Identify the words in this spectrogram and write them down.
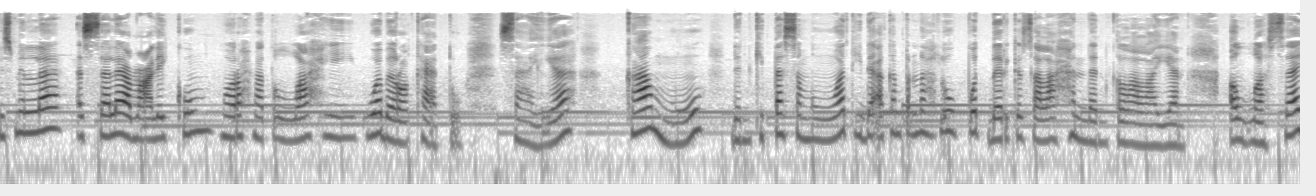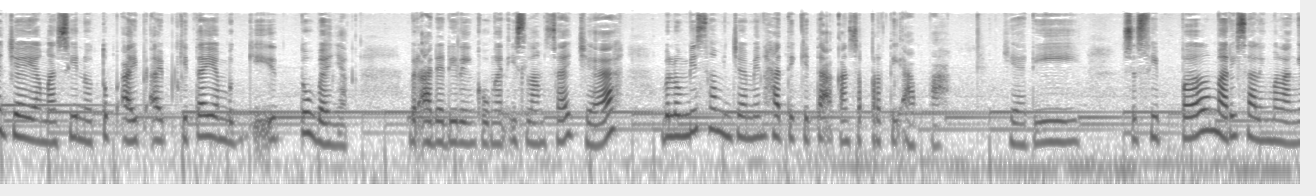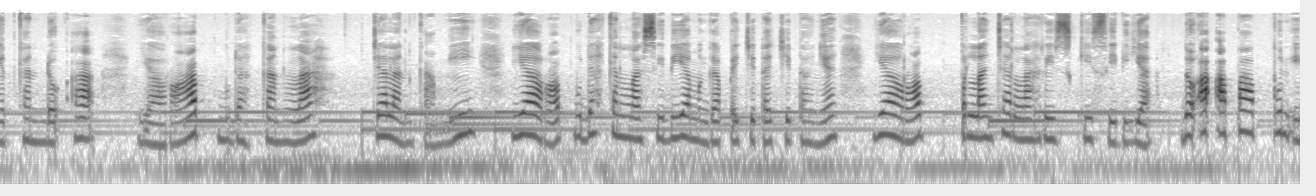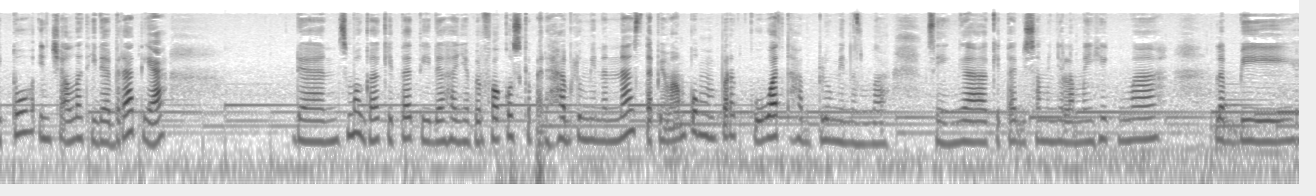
Bismillah, Assalamualaikum warahmatullahi wabarakatuh. Saya, kamu, dan kita semua tidak akan pernah luput dari kesalahan dan kelalaian. Allah saja yang masih nutup aib-aib kita yang begitu banyak. Berada di lingkungan Islam saja belum bisa menjamin hati kita akan seperti apa. Jadi, sesipel mari saling melangitkan doa. Ya Rob, mudahkanlah jalan kami. Ya Rob, mudahkanlah si dia menggapai cita-citanya. Ya Rob, perlancarlah rizki si dia. Doa apa pun itu insya Allah tidak berat ya. Dan semoga kita tidak hanya berfokus kepada hablum nas tapi mampu memperkuat hablum minallah sehingga kita bisa menyelami hikmah lebih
